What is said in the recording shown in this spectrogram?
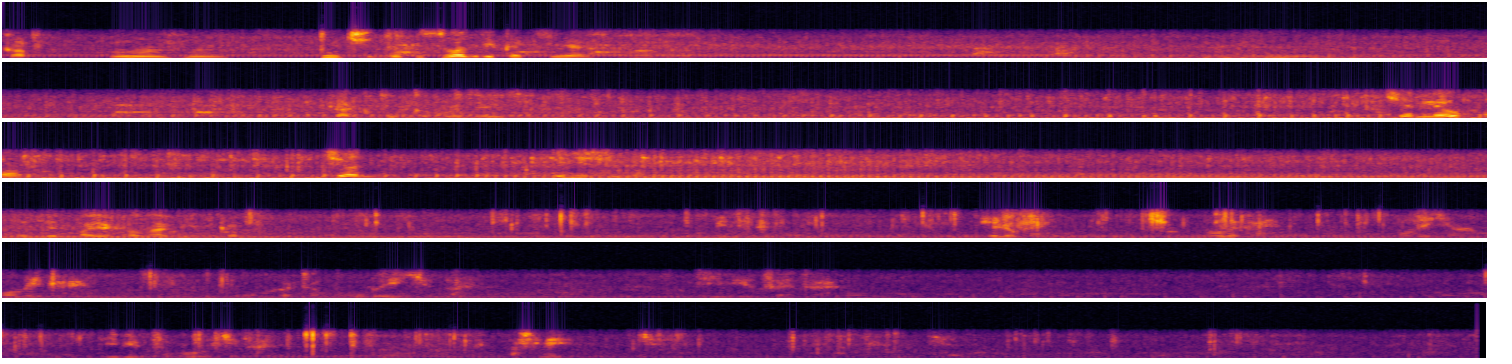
Как? Угу. Тучи, ты посмотри, какие. Ага. Как тут какой-то висит. Черлюха. Черли. Иди сюда. Дед поехал на Минском. Серега, мулыкай. Мулыкина, мулыкай. Ух, это мулыкина. Девица это. Девица мулыкина. Пошли.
